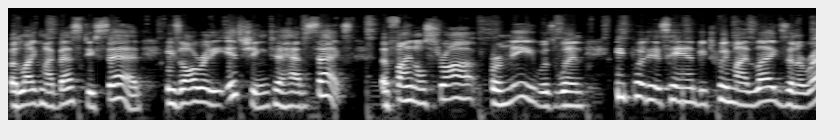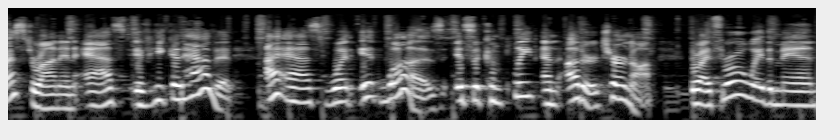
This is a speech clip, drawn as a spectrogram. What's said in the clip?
but like my bestie said, he's already itching to have sex. The final straw for me was when he put his hand between my legs in a restaurant and asked if he he could have it. I asked what it was. It's a complete and utter turnoff. Do I throw away the man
